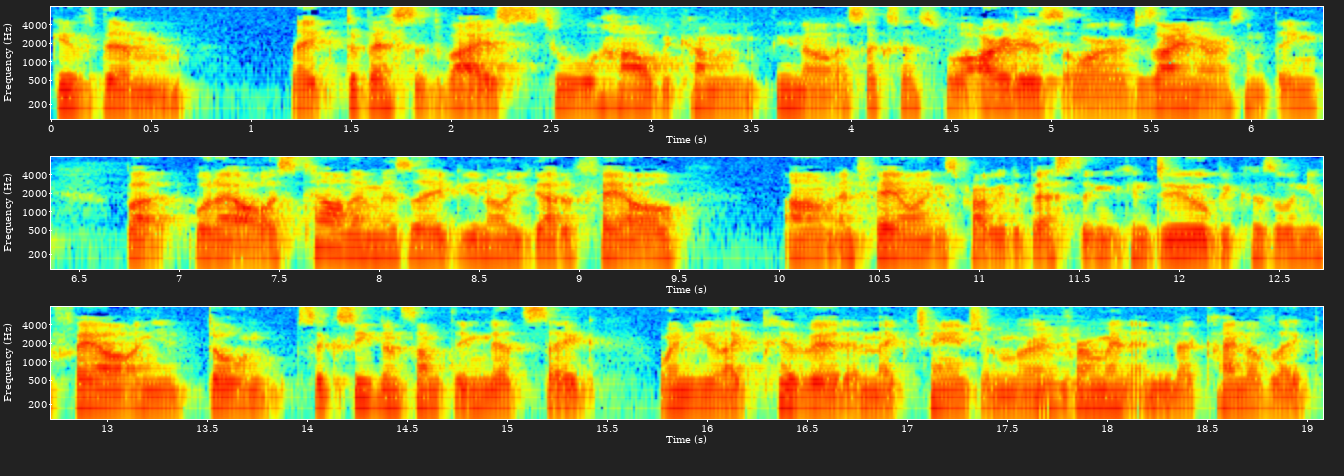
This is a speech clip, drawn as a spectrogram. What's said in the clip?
give them like the best advice to how become you know a successful artist or a designer or something. But what i always tell them is like you know you got to fail um, and failing is probably the best thing you can do because when you fail and you don't succeed in something that's like when you like pivot and like change and learn from it and you like kind of like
